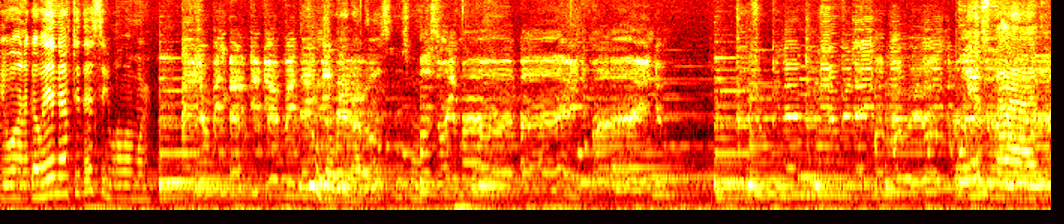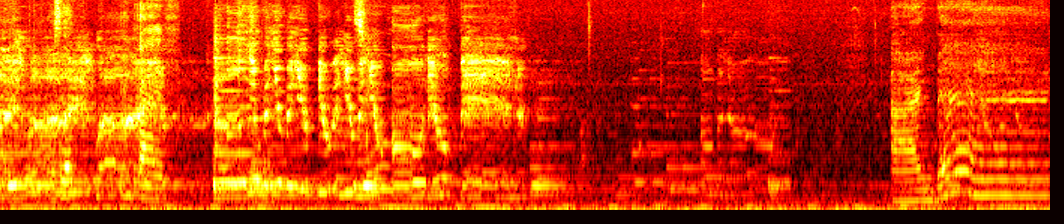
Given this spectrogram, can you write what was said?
You want to go in after this, or you want one more? You can go in after this. That's fine. Five. What's up? Five. I'm back.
